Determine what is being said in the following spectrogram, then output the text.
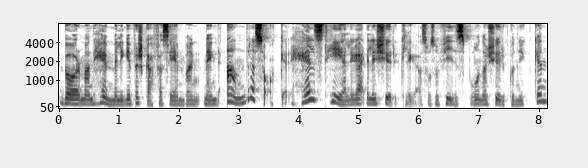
bör man hemligen förskaffa sig en mängd andra saker, helst heliga eller kyrkliga, såsom filspån av kyrkonyckeln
